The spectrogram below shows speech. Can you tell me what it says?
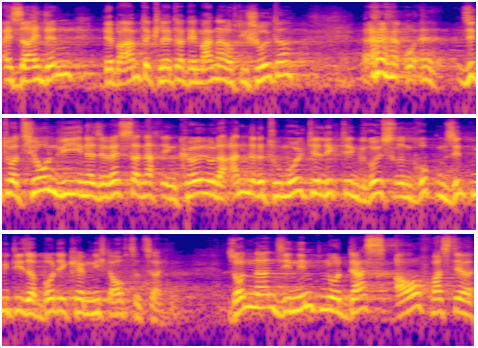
es sei denn, der Beamte klettert dem anderen auf die Schulter. Situationen wie in der Silvesternacht in Köln oder andere Tumultdelikte in größeren Gruppen sind mit dieser Bodycam nicht aufzuzeichnen, sondern sie nimmt nur das auf, was der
